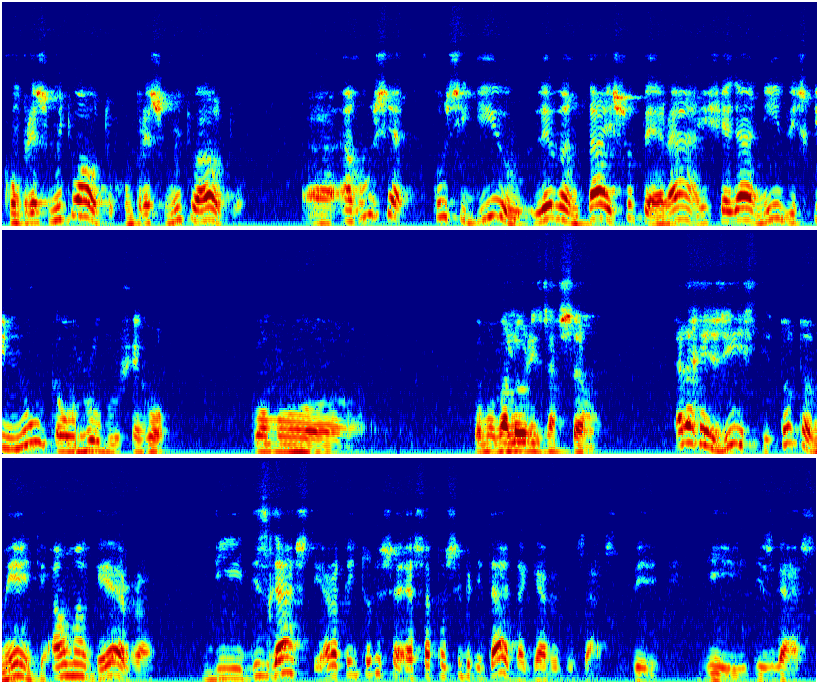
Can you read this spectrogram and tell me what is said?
com preço muito alto, com preço muito alto. A Rússia conseguiu levantar e superar e chegar a níveis que nunca o rublo chegou como, como valorização. Ela resiste totalmente a uma guerra de desgaste. Ela tem toda essa possibilidade da guerra de, de desgaste.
